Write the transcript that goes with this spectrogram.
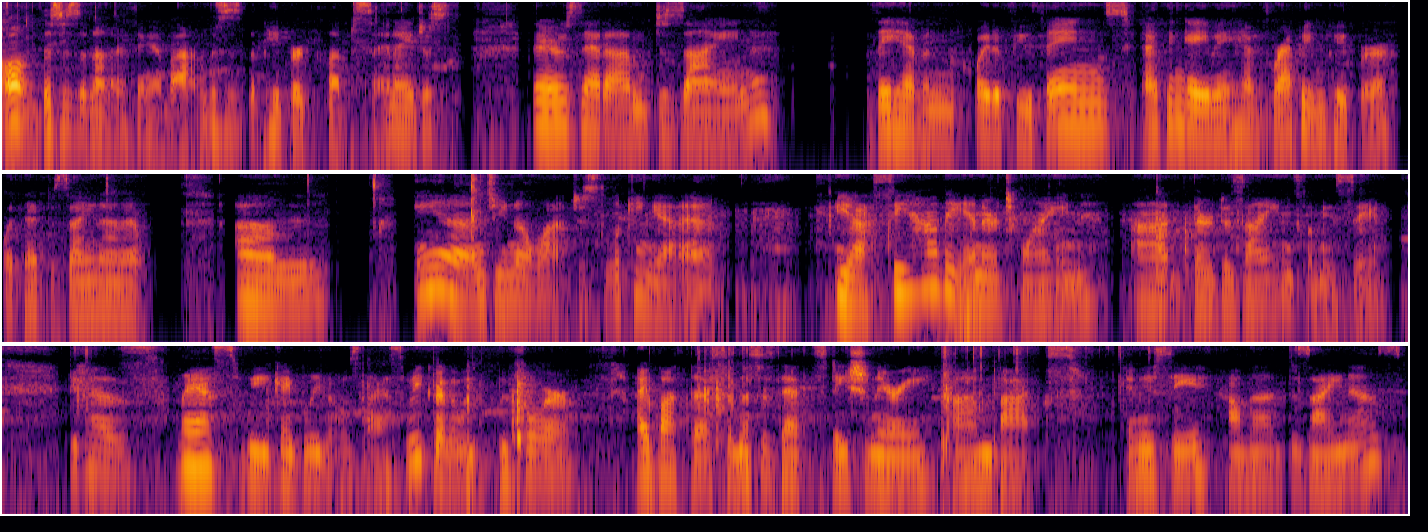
oh, this is another thing I bought. This is the paper clips, and I just there's that um, design. They have in quite a few things. I think I even have wrapping paper with that design on it. Um, and you know what? Just looking at it, yeah, see how they intertwine uh, their designs. Let me see. Because last week, I believe it was last week or the week before, I bought this, and this is that stationery um, box. And you see how the design is?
